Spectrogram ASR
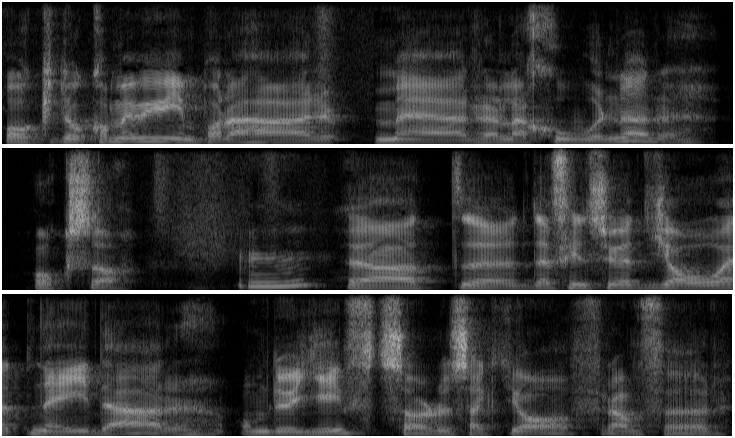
Och då kommer vi in på det här med relationer också. Mm. Att eh, det finns ju ett ja och ett nej där. Om du är gift så har du sagt ja framför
